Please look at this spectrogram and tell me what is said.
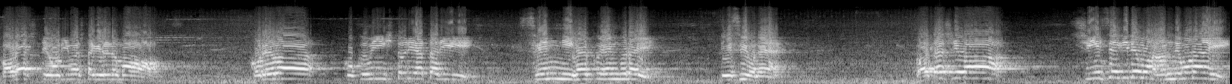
ばらしておりましたけれどもこれは国民1人当たり1200円ぐらいですよね。私は親戚でも何でもない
